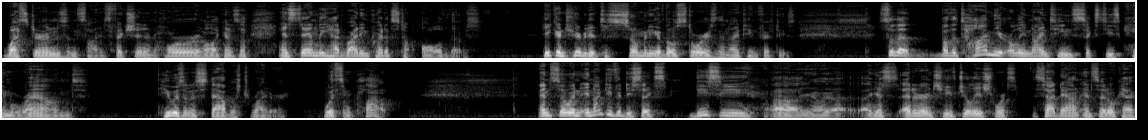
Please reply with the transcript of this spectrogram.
westerns and science fiction and horror and all that kind of stuff. And Stan Lee had writing credits to all of those. He contributed to so many of those stories in the 1950s. So that by the time the early 1960s came around, he was an established writer with some clout. And so in, in 1956, DC, uh, you know, uh, I guess editor in chief Julius Schwartz sat down and said, okay,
